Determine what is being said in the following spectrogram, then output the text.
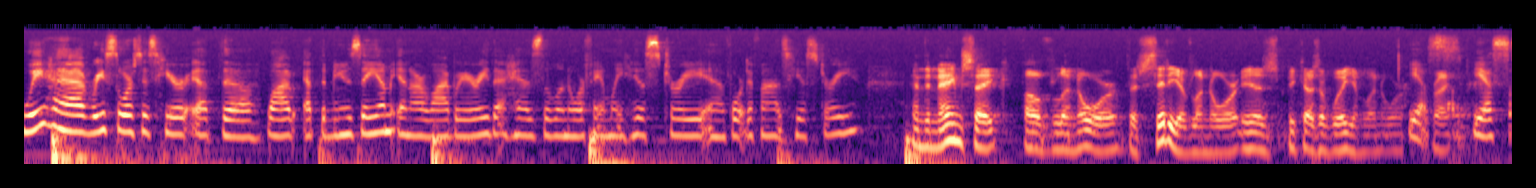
We have resources here at the at the museum in our library that has the Lenoir family history and Fort Defiance history. And the namesake of Lenoir, the city of Lenoir, is because of William Lenoir. Yes. Right. Yes.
